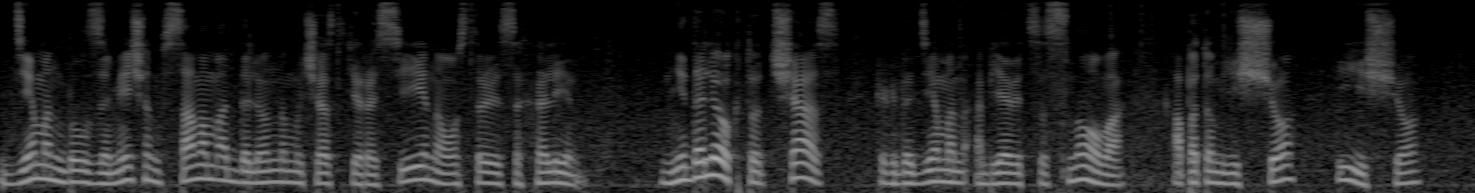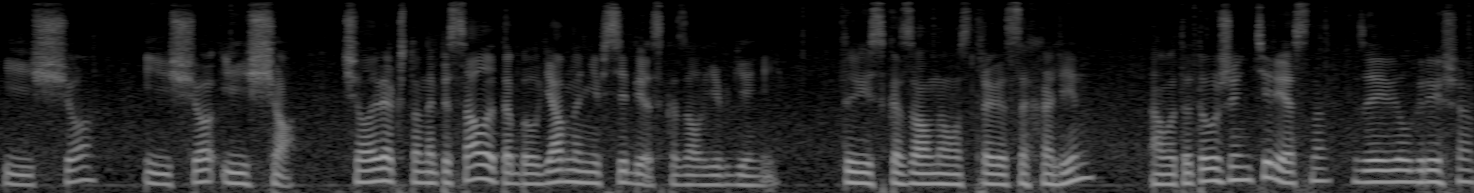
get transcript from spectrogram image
демон был замечен в самом отдаленном участке России на острове Сахалин. Недалек тот час, когда демон объявится снова, а потом еще и еще и еще и еще и еще. Человек, что написал это, был явно не в себе, сказал Евгений. Ты сказал на острове Сахалин? А вот это уже интересно, заявил Гриша.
